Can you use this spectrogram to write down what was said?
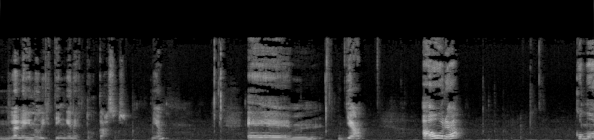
la ley no distingue en estos casos. Bien. Eh, ya. Ahora como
